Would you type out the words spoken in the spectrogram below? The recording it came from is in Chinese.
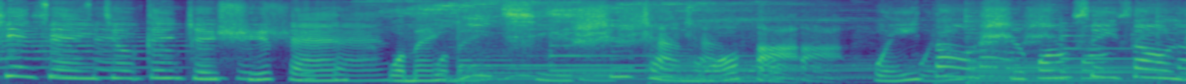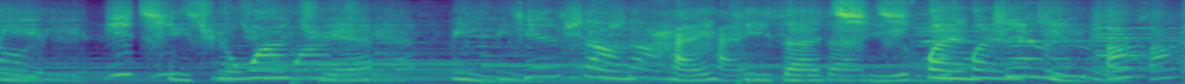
现在就跟着徐凡，我们一起施展魔法，回到时光隧道里，一起去挖掘笔尖上孩提的奇幻之旅吧。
